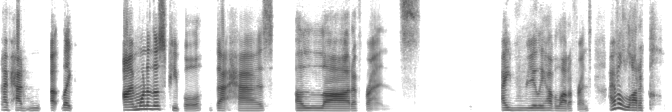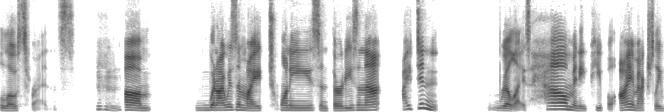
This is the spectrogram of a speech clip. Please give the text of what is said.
I've had uh, like I'm one of those people that has a lot of friends. I really have a lot of friends. I have a lot of close friends. Mhm. Um, when I was in my 20s and 30s and that, I didn't realize how many people I am actually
